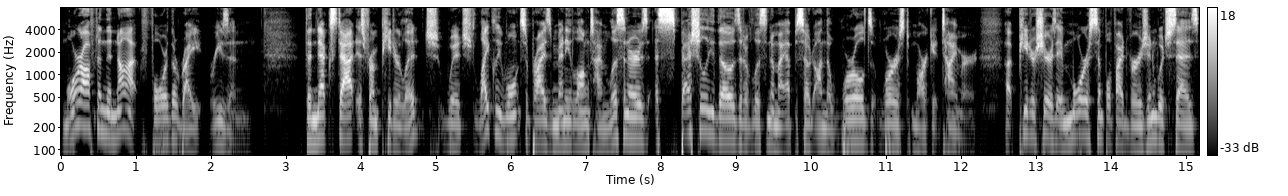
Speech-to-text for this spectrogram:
more often than not, for the right reason. The next stat is from Peter Lynch, which likely won't surprise many longtime listeners, especially those that have listened to my episode on the world's worst market timer. Uh, Peter shares a more simplified version, which says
